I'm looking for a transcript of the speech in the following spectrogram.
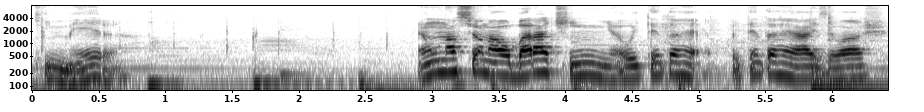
Quimera. É um nacional baratinho, é 80, re- 80 reais, eu acho.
